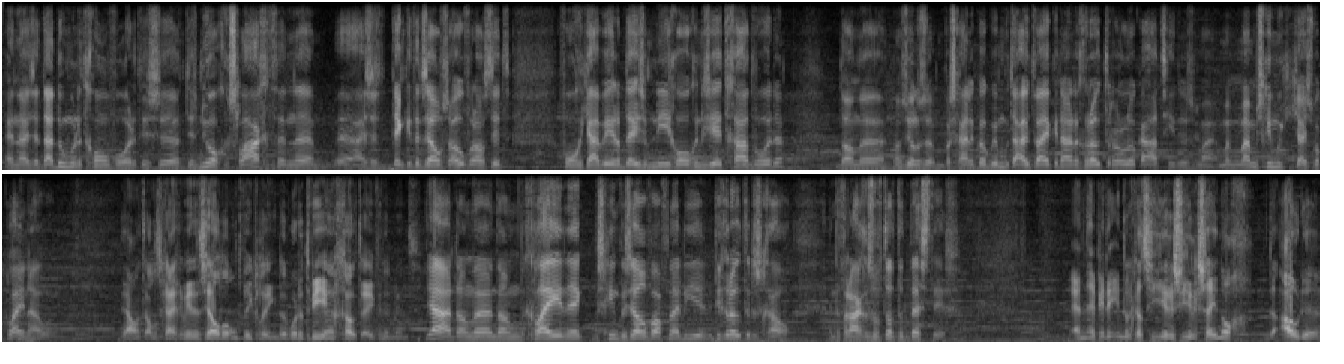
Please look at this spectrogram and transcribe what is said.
En hij zei, daar doen we het gewoon voor. Het is, het is nu al geslaagd. En hij zei, denk het er zelfs over als dit volgend jaar weer op deze manier georganiseerd gaat worden dan, uh, dan zullen ze waarschijnlijk ook weer moeten uitwijken naar een grotere locatie. Dus, maar, maar, maar, misschien moet je het juist wel klein houden. Ja, want anders krijg je weer dezelfde ontwikkeling. Dan wordt het weer een groot evenement. Ja, dan, uh, dan glij je denk, misschien weer zelf af naar die, die grotere schaal. En de vraag is of dat het beste is. En heb je de indruk dat ze hier in Zierikzee nog de oude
